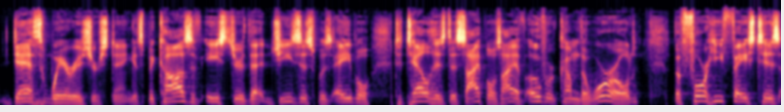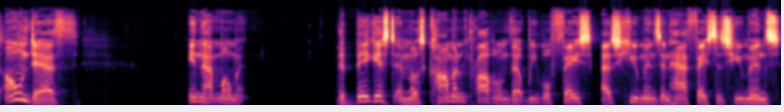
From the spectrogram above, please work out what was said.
Death, where is your sting? It's because of Easter that Jesus was able to tell his disciples, I have overcome the world before he faced his own death in that moment the biggest and most common problem that we will face as humans and have faced as humans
